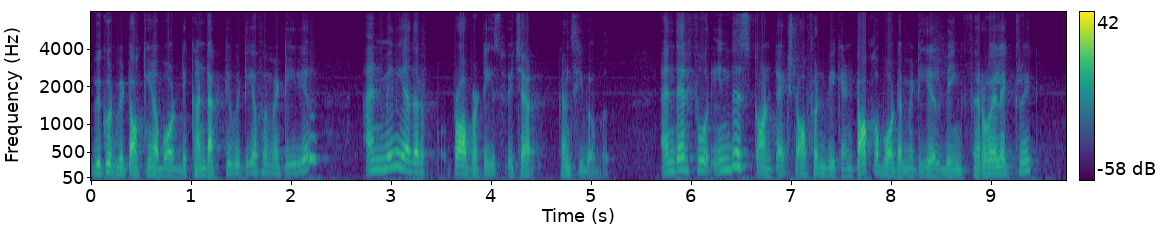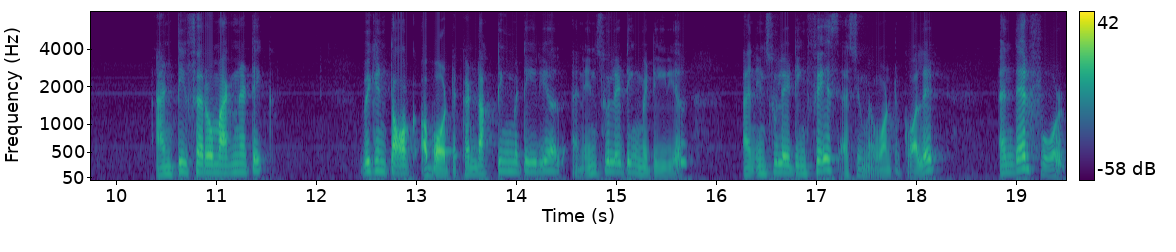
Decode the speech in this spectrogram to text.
We could be talking about the conductivity of a material and many other properties which are conceivable. And therefore, in this context often we can talk about a material being ferroelectric, antiferromagnetic. We can talk about a conducting material, an insulating material, an insulating phase as you may want to call it and therefore,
